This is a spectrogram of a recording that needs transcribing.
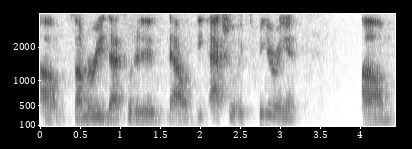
um, summary, that's what it is. Now, the actual experience, um,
